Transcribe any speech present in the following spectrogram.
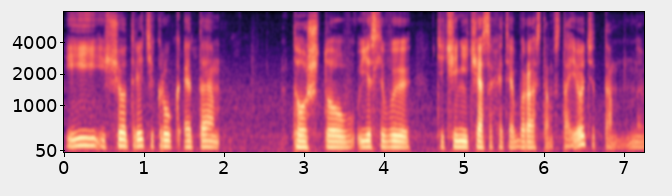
И еще третий круг — это то, что если вы в течение часа хотя бы раз там встаете, там на,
